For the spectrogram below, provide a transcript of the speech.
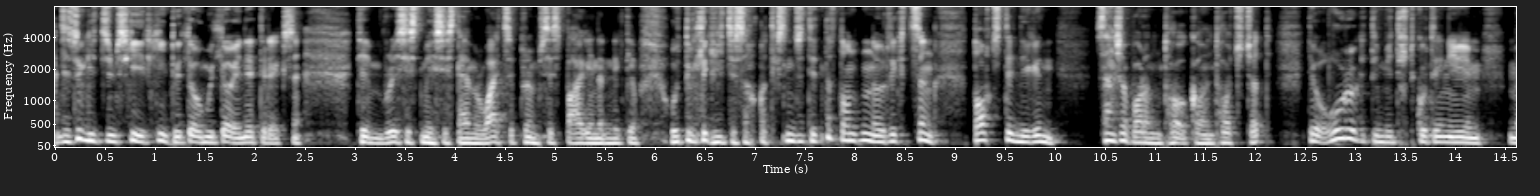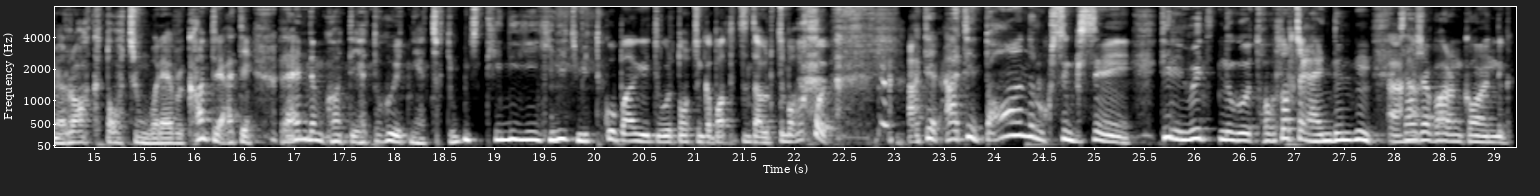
Зэсэг эзэмсгийн эрхийн төлөө өмөлөө инэ тэр гэсэн тийм racist message амар white supremacist баг нар нэг тийм өдөрлөг хийжээс аахгүй тэгсэн чинь тэд нар дунд нь өргөгдсөн дуучтай нэг нь Саша Борон тоогон тууччод тэгээ өөрөө гэдэг мэддэхгүй тийм юм rock дуучин whatever country. А тийм random country ядаг үед нь яачих юм ч тэнийг хийж мэдхгүй багийг зүгээр дуучинга бодцсон за урьдсан байгаа хгүй. А тийм а тийм донор өгсөн гэсэн. Тэр ивэнтэд нөгөө цуглуулж байгаа хандунд нь Саша Борон Коэн нэг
